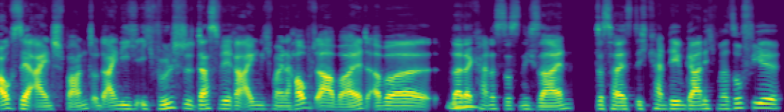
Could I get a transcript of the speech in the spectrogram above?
auch sehr einspannt. Und eigentlich, ich wünschte, das wäre eigentlich meine Hauptarbeit, aber mhm. leider kann es das nicht sein. Das heißt, ich kann dem gar nicht mal so viel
